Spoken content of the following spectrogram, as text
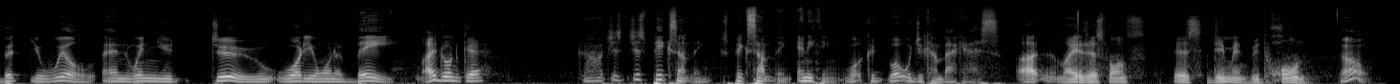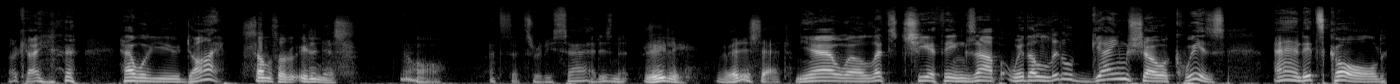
but you will. And when you do, what do you want to be? I don't care. God, just just pick something. Just pick something. Anything. What could what would you come back as? Uh, my response is demon with horn. Oh, okay. How will you die? Some sort of illness. Oh, that's that's really sad, isn't it? Really, very sad. Yeah, well, let's cheer things up with a little game show, a quiz. And it's called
